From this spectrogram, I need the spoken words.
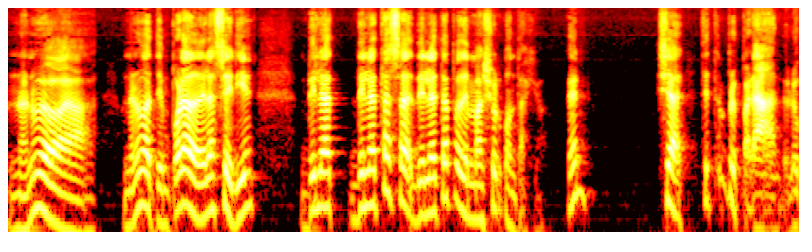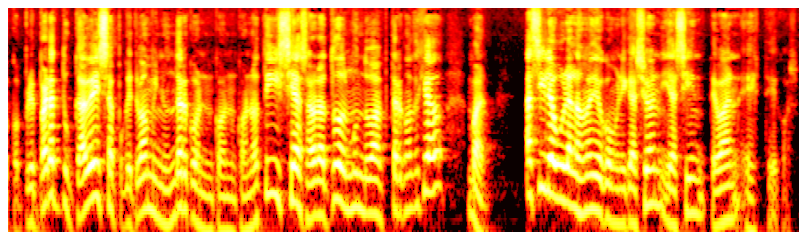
una, nueva, una nueva temporada de la serie, de la, de la, tasa, de la etapa de mayor contagio? ¿Ven? O sea, te están preparando, loco. Prepara tu cabeza porque te vamos a inundar con, noticias. Ahora todo el mundo va a estar contagiado. Bueno, así laburan los medios de comunicación y así te van este, cosas.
